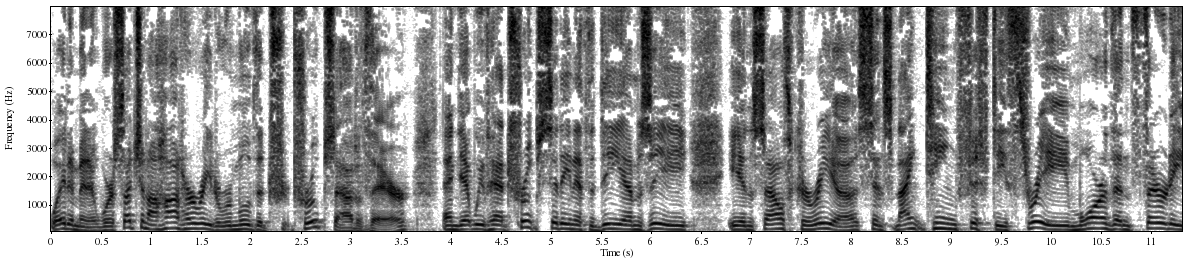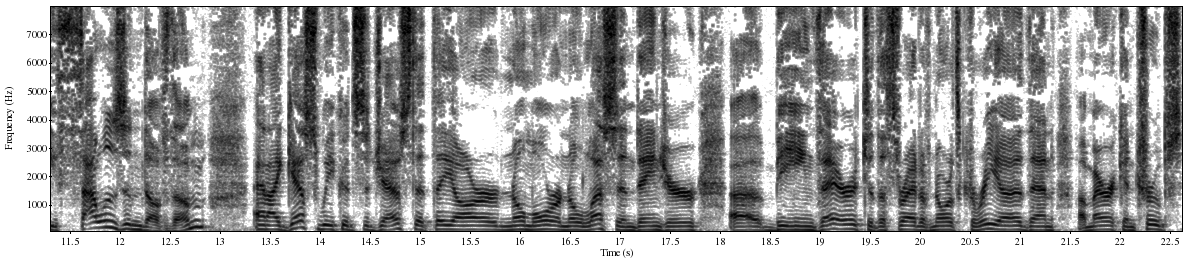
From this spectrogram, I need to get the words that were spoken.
wait a minute, we're such in a hot hurry to remove the tr- troops out of there, and yet we've had troops sitting at the DMZ in South Korea since 1953, more than thirty thousand of them, and I guess we could suggest that they are no more or no less in danger uh, being there to the threat of North Korea than American troops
